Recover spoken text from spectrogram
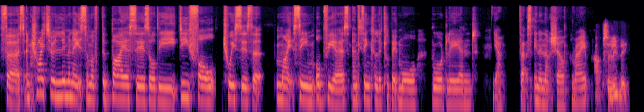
first and try to eliminate some of the biases or the default choices that might seem obvious and think a little bit more broadly and yeah, that's in a nutshell, right? Absolutely.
